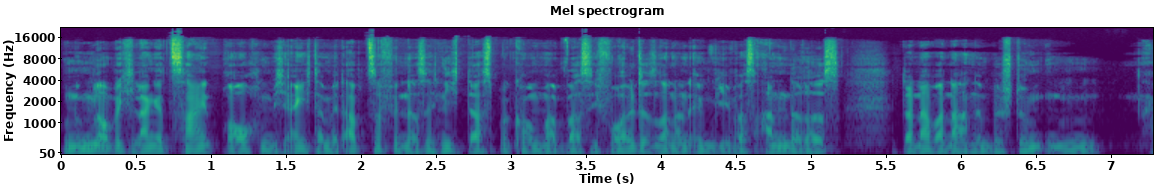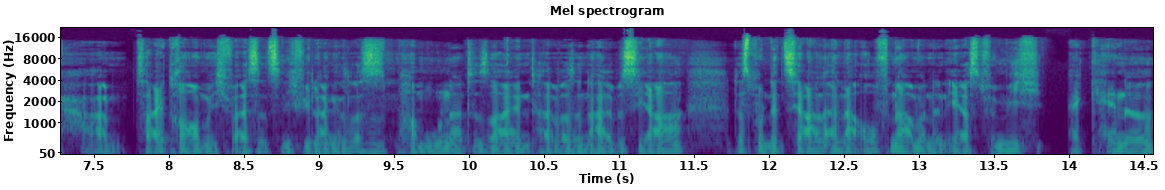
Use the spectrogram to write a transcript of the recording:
und unglaublich lange Zeit brauche, mich eigentlich damit abzufinden, dass ich nicht das bekommen habe, was ich wollte, sondern irgendwie was anderes. Dann aber nach einem bestimmten ja, Zeitraum, ich weiß jetzt nicht wie lange, lass es ein paar Monate sein, teilweise ein halbes Jahr, das Potenzial einer Aufnahme dann erst für mich erkenne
